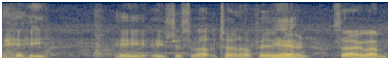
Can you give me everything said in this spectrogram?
he he he's just about to turn up here, Yeah. Ciaron. So um,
